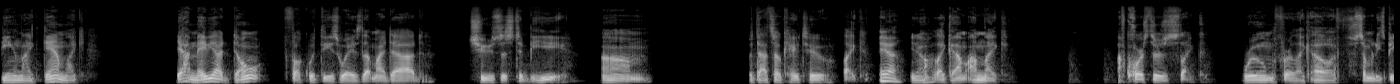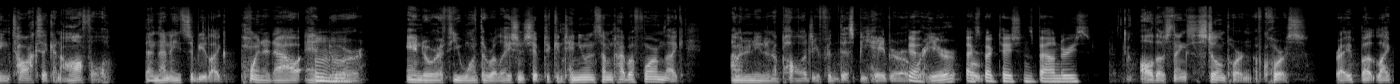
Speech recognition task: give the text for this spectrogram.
being like, damn, like, yeah, maybe I don't fuck with these ways that my dad chooses to be. Um, but that's okay too. Like, Yeah. you know, like I'm, I'm like, of course, there's like room for like, oh, if somebody's being toxic and awful, then that needs to be like pointed out and Mhm. or and or if you want the relationship to continue in some type of form, like I'm gonna need an apology for this behavior over Yeah. here. Or Expectations, boundaries. all those things still important, of course, right? But like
